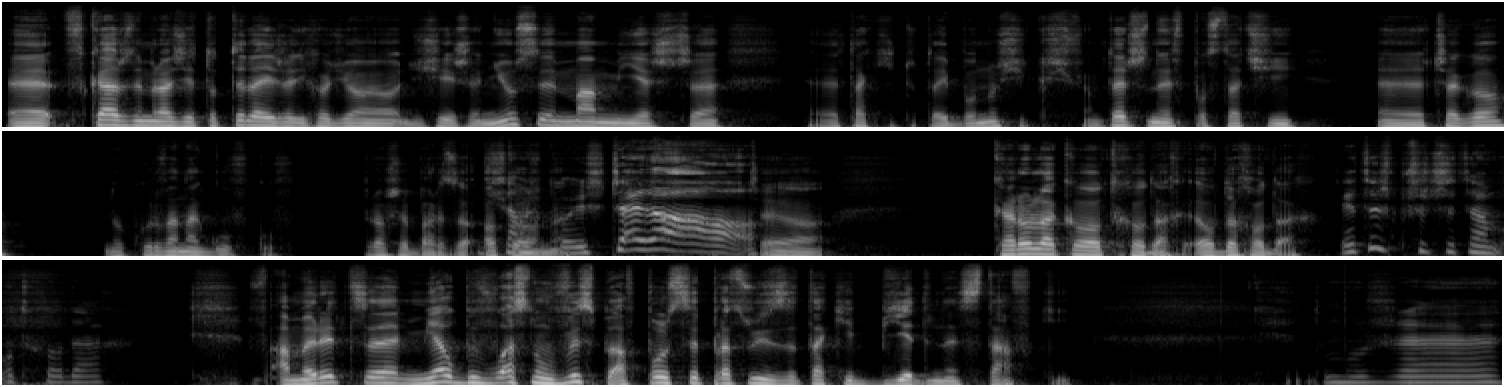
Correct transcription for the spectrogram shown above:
E, W każdym razie to tyle, jeżeli chodzi o dzisiejsze newsy. Mam jeszcze e, taki tutaj bonusik świąteczny w postaci e, czego? No kurwa nagłówków. Proszę bardzo, oto Myślałam, że one. czego? Czego? Karolak o odchodach, o dochodach. Ja też przeczytam o odchodach. W Ameryce miałby własną wyspę, a w Polsce pracuje za takie biedne stawki. To może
